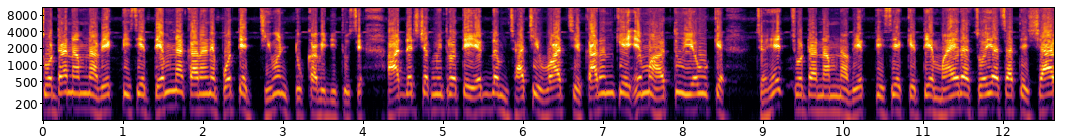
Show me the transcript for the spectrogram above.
સોઢા નામના વ્યક્તિ છે. તેમના કારણે પોતે જીવન ટૂંકાવી દીધું છે. આ દર્શક મિત્રો, તે એકદમ સાચી વાત છે. કારણ કે એમાં હતું એવું કે જહેજ ચોઢા નામના વ્યક્તિ છે કે તે માયરા સોયા સાથે ચાર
